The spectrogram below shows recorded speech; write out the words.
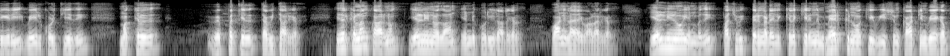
டிகிரி வெயில் கொளுத்தியது மக்கள் வெப்பத்தில் தவித்தார்கள். இதற்கெல்லாம் காரணம் எல்னினோ தான் என்று கூறுகிறார்கள் வானிலை ஆய்வாளர்கள். எல்னினோ என்பது பசிபிக் பெருங்கடலில் கிழக்கிருந்து மேற்கு நோக்கி வீசும் காற்றின் வேகம்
